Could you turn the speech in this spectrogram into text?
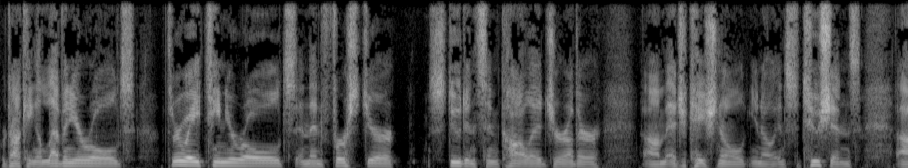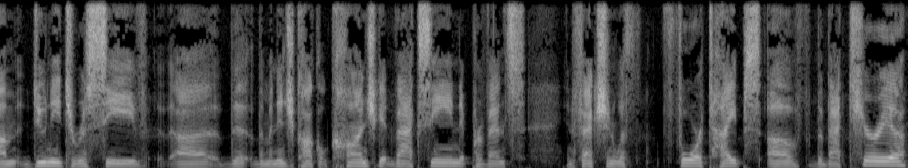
We're talking 11 year olds through 18 year olds, and then first year students in college or other um, educational you know institutions um, do need to receive uh, the the meningococcal conjugate vaccine. It prevents infection with four types of the bacteria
